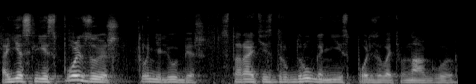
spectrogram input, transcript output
А если используешь, то не любишь. Старайтесь друг друга не использовать в наглую.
